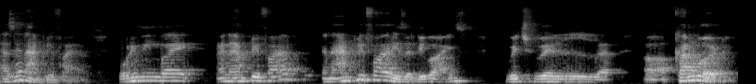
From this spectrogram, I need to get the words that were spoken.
As an amplifier. What do you mean by an amplifier? An amplifier is a device which will uh, convert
